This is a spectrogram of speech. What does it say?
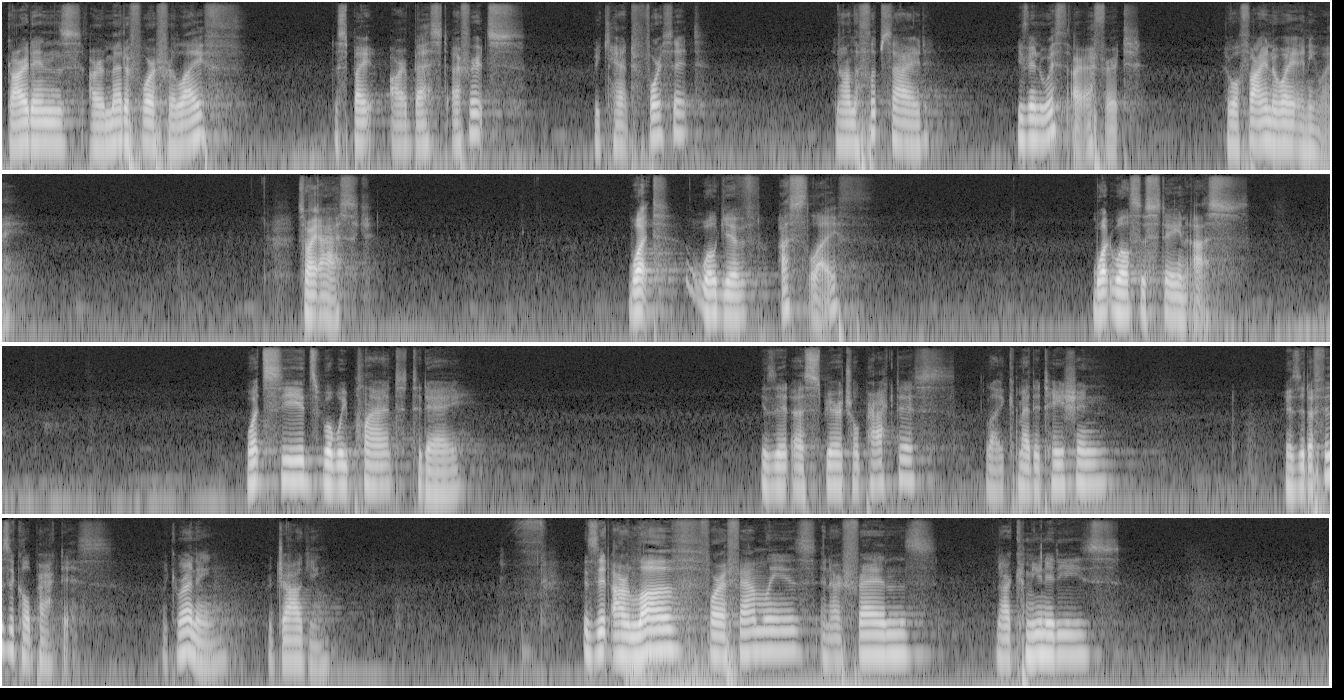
Gardens are a metaphor for life despite our best efforts, we can't force it. And on the flip side, even with our effort, it will find a way anyway. So I ask, what will give us life? What will sustain us? What seeds will we plant today Is it a spiritual practice like meditation? Is it a physical practice like running or jogging? Is it our love for our families and our friends and our communities?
